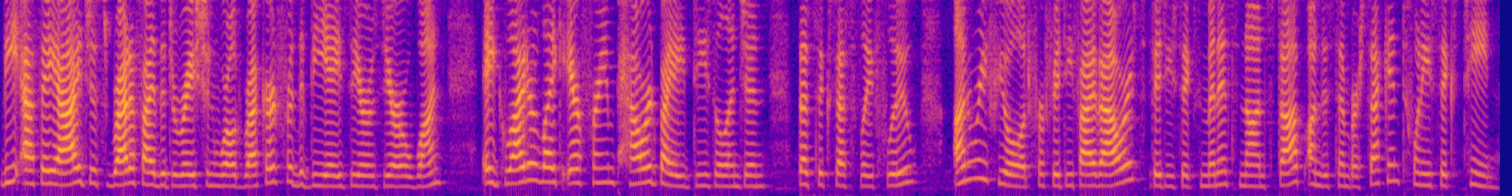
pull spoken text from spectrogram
The FAI just ratified the duration world record for the VA-001, a glider-like airframe powered by a diesel engine that successfully flew unrefueled for 55 hours, 56 minutes nonstop on December 2, 2016.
